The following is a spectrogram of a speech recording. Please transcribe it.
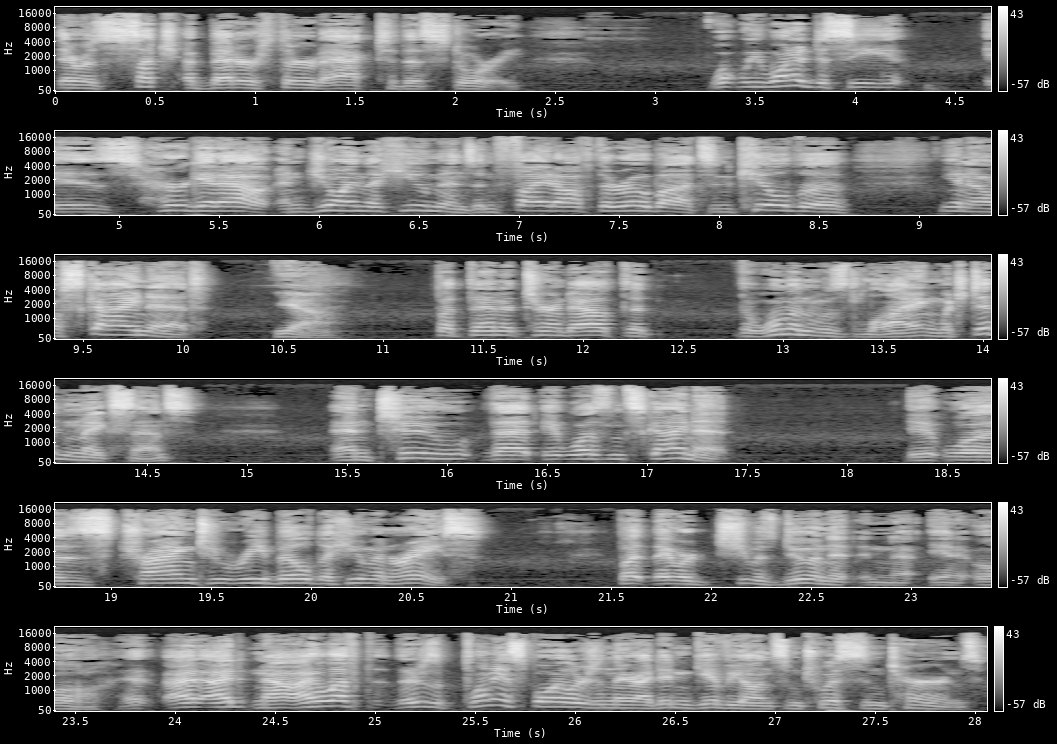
there was such a better third act to this story. What we wanted to see is her get out and join the humans and fight off the robots and kill the, you know, Skynet. Yeah. But then it turned out that the woman was lying, which didn't make sense. And two, that it wasn't Skynet. It was trying to rebuild the human race. But they were, she was doing it in, in oh, I, I, now I left, there's plenty of spoilers in there I didn't give you on some twists and turns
